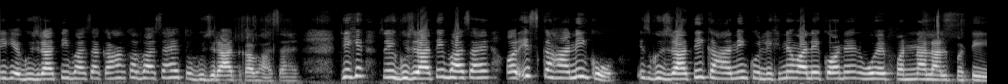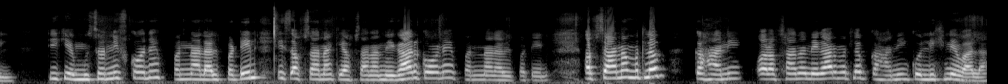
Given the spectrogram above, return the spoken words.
ठीक है, गुजराती भाषा कहाँ का भाषा है? तो गुजरात का भाषा है। ठीक है तो ये गुजराती भाषा है और इस कहानी को, इस गुजराती कहानी को लिखने वाले कौन है? वो है पन्ना लाल पटेल। ठीक है मुसन्फ़ कौन है? पन्ना लाल पटेल। इस अफसाना के अफसाना निगार कौन है? पन्ना लाल पटेल। अफसाना मतलब कहानी और अफसाना निगार मतलब कहानी को लिखने वाला।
